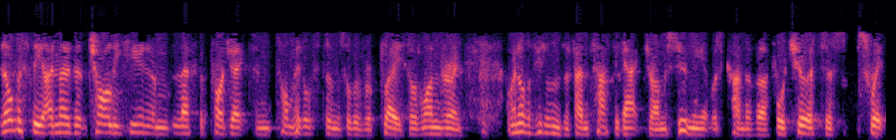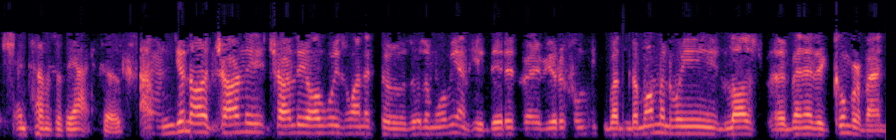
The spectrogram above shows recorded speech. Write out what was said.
And obviously, I know that Charlie Hunnam left the project and Tom Hiddleston sort of replaced. I was wondering, I mean, obviously Hiddleston's a fantastic actor. I'm assuming it was kind of a fortuitous switch in terms of the actors. Um, you know, Charlie Charlie always wanted to do the movie, and he did it very beautifully. But the moment we lost uh, Benedict Cumberbatch,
